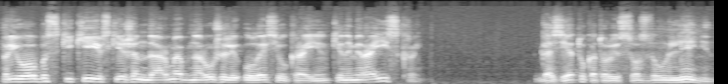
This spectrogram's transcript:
При обыске киевские жандармы обнаружили у Леси Украинки номера «Искры», газету, которую создал Ленин.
